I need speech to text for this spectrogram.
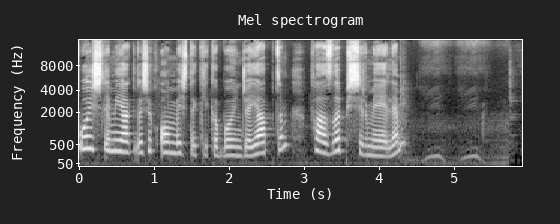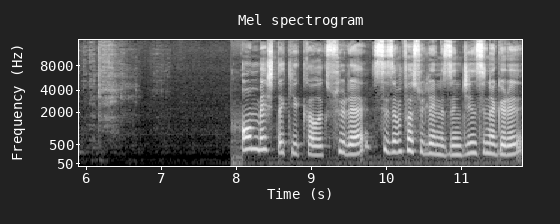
Bu işlemi yaklaşık 15 dakika boyunca yaptım. Fazla pişirmeyelim. 15 dakikalık süre sizin fasulyenizin cinsine göre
